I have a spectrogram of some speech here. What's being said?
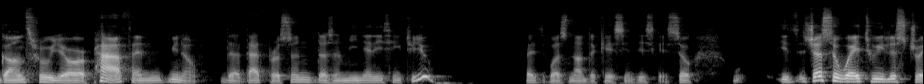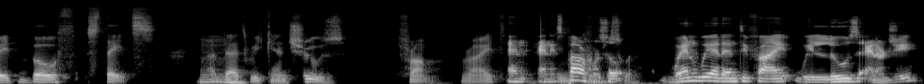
gone through your path and you know that that person doesn't mean anything to you but it was not the case in this case so it's just a way to illustrate both states mm. uh, that we can choose from right and and it's in powerful so way. when we identify we lose energy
